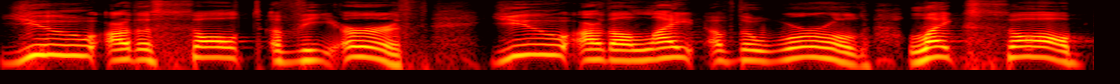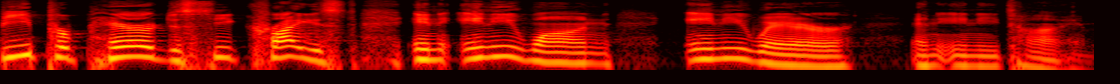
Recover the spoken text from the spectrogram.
You are the salt of the earth. You are the light of the world. Like Saul, be prepared to see Christ in anyone, anywhere, and anytime.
